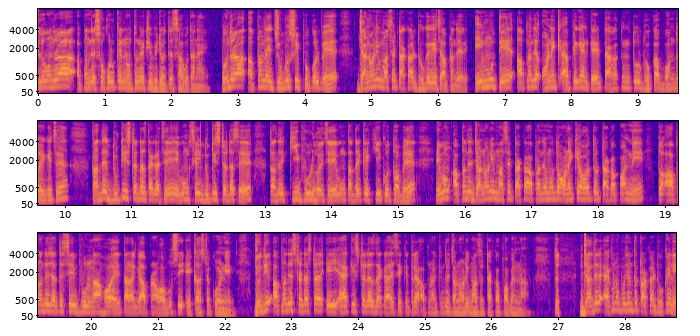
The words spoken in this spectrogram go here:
হ্যালো বন্ধুরা, আপনাদের সকলকে নতুন একটি ভিডিওতে স্বাগত জানাই। বন্ধুরা, আপনাদের যুবশ্রী প্রকল্পে জানুয়ারি মাসে টাকা ঢুকে গেছে আপনাদের। এই মুহূর্তে আপনাদের অনেক অ্যাপ্লিকেন্টের টাকা কিন্তু ঢোকা বন্ধ হয়ে গেছে। তাদের দুটি স্ট্যাটাস দেখাচ্ছে এবং সেই দুটি স্ট্যাটাসে তাদের কি ভুল হয়েছে এবং তাদেরকে কি করতে হবে এবং আপনাদের জানুয়ারি মাসের টাকা আপনাদের মধ্যে অনেকে হয়তো টাকা পাননি, তো আপনাদের যাতে সেই ভুল না হয়, তার আগে আপনারা অবশ্যই এই কাজটা করে নিন। যদি আপনাদের স্ট্যাটাসটা এই একই স্ট্যাটাস দেখায়, সেক্ষেত্রে আপনারা কিন্তু জানুয়ারি মাসের টাকা পাবেন না। তো যাদের এখনও পর্যন্ত টাকা ঢোকেনি,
